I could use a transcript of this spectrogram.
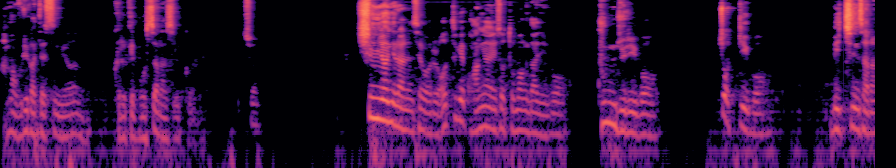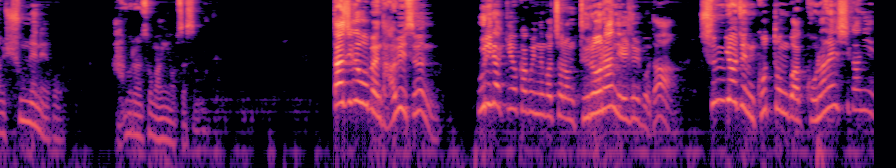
아마 우리 같았으면 그렇게 못 살았을 거예요. 그렇죠? 10년이라는 세월을 어떻게 광야에서 도망다니고 굶주리고 쫓기고 미친 사람 흉내내고 아무런 소망이 없었습니다. 따지고 보면 다윗은 우리가 기억하고 있는 것처럼 드러난 일들보다 숨겨진 고통과 고난의 시간이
